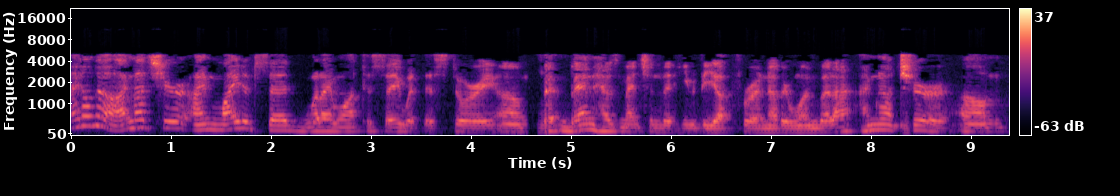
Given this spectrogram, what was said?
I don't know. I'm not sure. I might have said what I want to say with this story. Um, mm-hmm. Ben has mentioned that he would be up for another one, but I, I'm not mm-hmm. sure. Um,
